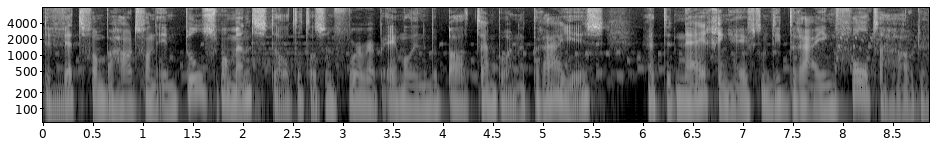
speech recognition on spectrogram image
De wet van behoud van impulsmoment stelt dat als een voorwerp eenmaal in een bepaald tempo aan het draaien is, het de neiging heeft om die draaiing vol te houden.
